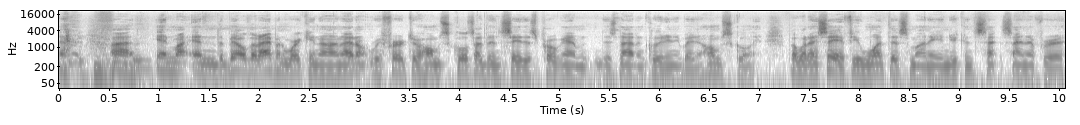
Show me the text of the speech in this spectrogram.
uh, in my in the bill that I've been working on, I don't refer to homeschools. I didn't say this program does not include anybody in homeschooling. But what I say, if you want this money and you can si- sign up for a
